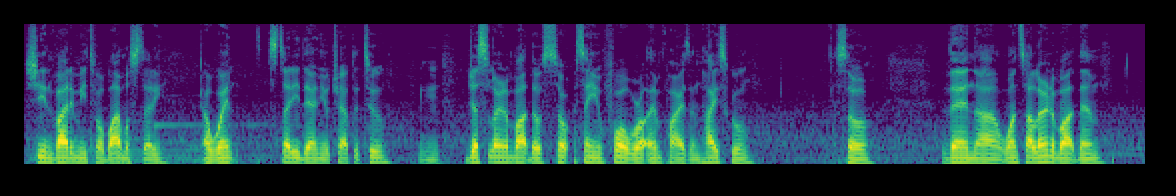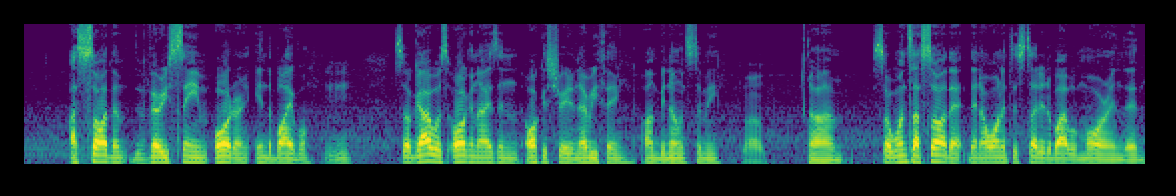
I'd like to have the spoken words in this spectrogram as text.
she invited me to a Bible study. I went, studied Daniel chapter 2, Mhm. just learned about those so, same four world empires in high school. So then uh, once I learned about them, I saw them the very same order in the Bible. Mhm. So God was organizing, orchestrating everything unbeknownst to me. Wow. Um, so once I saw that, then I wanted to study the Bible more, and then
